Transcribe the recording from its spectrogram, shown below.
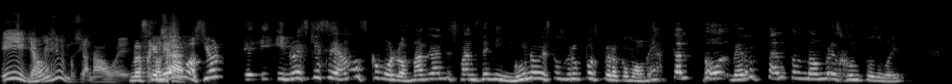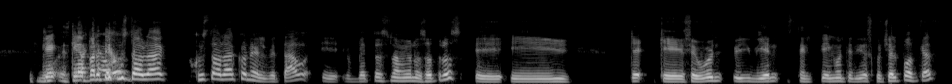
Sí, ya me emocionó, güey. Nos genera emoción, y, no es que seamos como los más grandes fans de ninguno de estos grupos, pero como ver, tanto, ver tantos nombres juntos, güey. Que, aparte justo hablaba, justo hablaba con el Betao, y Beto es un amigo de nosotros, y que, que según bien tengo entendido, escuché el podcast,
